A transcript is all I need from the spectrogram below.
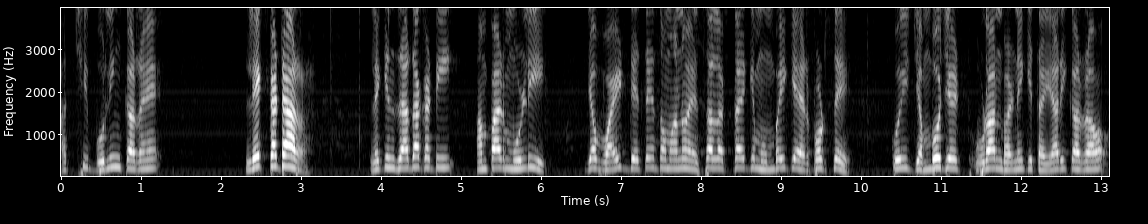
अच्छी बॉलिंग कर रहे हैं। लेग कटर लेकिन ज़्यादा कटी। अंपायर मुरली जब वाइड देते हैं तो मानो ऐसा लगता है कि मुंबई के एयरपोर्ट से कोई जंबो जेट उड़ान भरने की तैयारी कर रहा हो।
